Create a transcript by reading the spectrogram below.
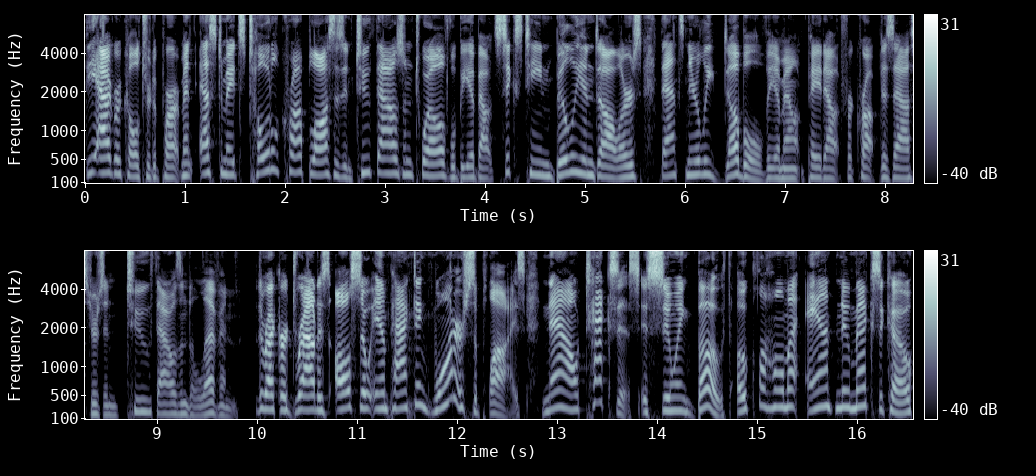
The Agriculture Department estimates total crop losses in 2012 will be about $16 billion. That's nearly double the amount paid out for crop disasters in 2011. The record drought is also impacting water supplies. Now, Texas is suing both Oklahoma and New Mexico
